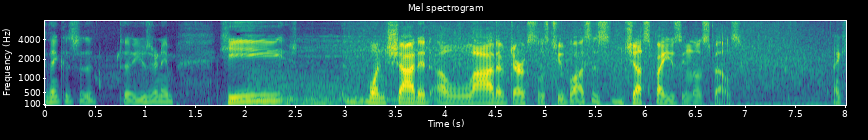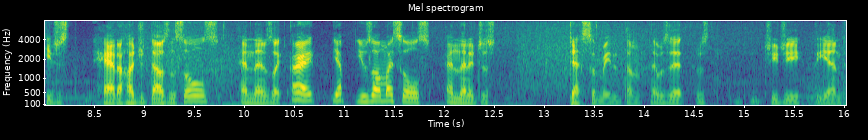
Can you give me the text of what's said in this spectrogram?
I think is the, the username. He one-shotted a lot of Dark Souls 2 bosses just by using those spells. Like he just had a hundred thousand souls, and then was like, "All right, yep, use all my souls," and then it just decimated them. That was it. It was GG. The end.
